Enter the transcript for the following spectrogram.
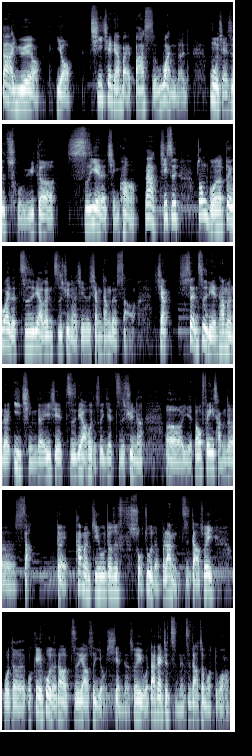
大约哦，有七千两百八十万人，目前是处于一个失业的情况哦。那其实中国呢，对外的资料跟资讯呢，其实相当的少，像甚至连他们的疫情的一些资料或者是一些资讯呢，呃，也都非常的少，对他们几乎都是锁住的，不让你知道，所以。我的我可以获得到的资料是有限的，所以我大概就只能知道这么多哈。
